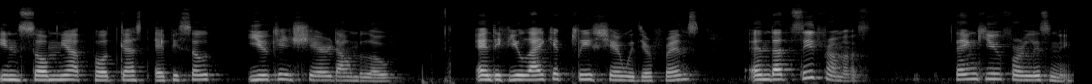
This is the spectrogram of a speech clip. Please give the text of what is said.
Insomnia podcast episode, you can share down below. And if you like it, please share with your friends. And that's it from us. Thank you for listening.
